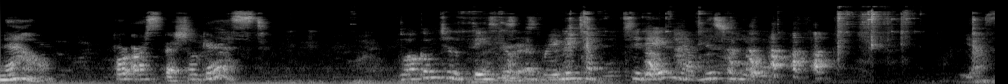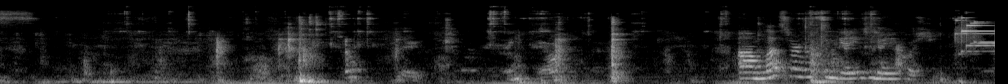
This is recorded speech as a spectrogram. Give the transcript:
now for our special guest. Welcome to the Faces of Raymond Temple. Today we have Miss Needle. Yes. Thank you. Um, let's start with some getting to know you questions.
